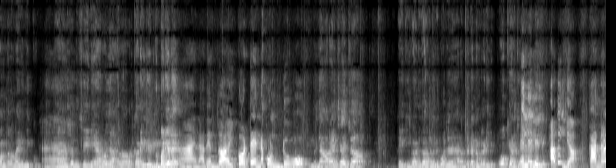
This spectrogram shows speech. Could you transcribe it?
മന്ദളമായി നിൽക്കും. കാരണം വെച്ചാൽ ശനിയാണോ ഞായറാണോ അവർക്ക് അറിയില്ല എന്നും പണിയല്ലേ? ആ അതെന്തോ ആയിക്കോട്ടെ എന്നെ കൊണ്ടുപോ ഇന്ന് ഞായറാഴ്ച അയച്ചാ തേക്കിൻകാട് കാരണിൽ പോയാൽ ഞാൻ എന്നിട്ട് എന്നെ അടിക്കും. ഓക്കെ ഇല്ല ഇല്ല ഇല്ല അതില്ല. കാരണം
